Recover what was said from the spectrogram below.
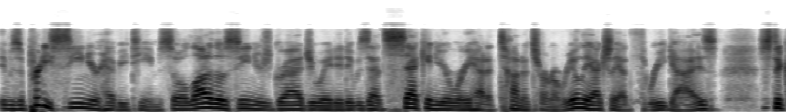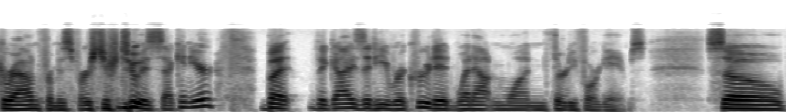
it was a pretty senior heavy team. So a lot of those seniors graduated. It was that second year where he had a ton of turnover. He only actually had three guys stick around from his first year to his second year, but the guys that he recruited went out and won 34 games. So,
